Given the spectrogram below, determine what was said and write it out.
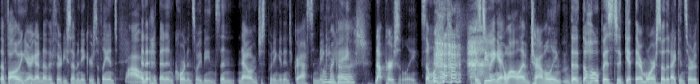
The following year, I got another thirty-seven acres of land, wow. and it had been in corn and soybeans. And now I'm just putting it into grass and oh making my hay. gosh. Not personally, someone else is doing it while I'm traveling. the The hope is to get there more so that I can sort of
